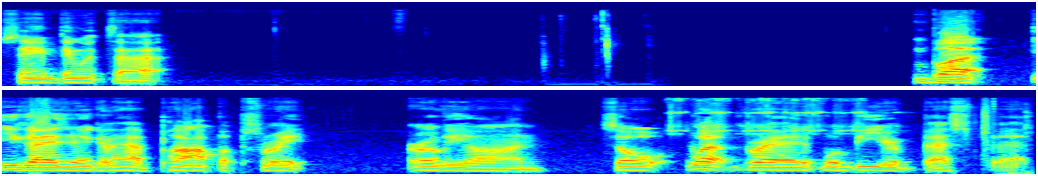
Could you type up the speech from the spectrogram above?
Same thing with that. But you guys ain't gonna have pop-ups right early on. So wet bread will be your best bet.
